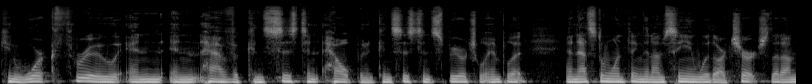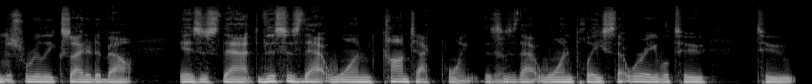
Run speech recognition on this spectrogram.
can work through and and have a consistent help and consistent spiritual input. And that's the one thing that I'm seeing with our church that I'm just really excited about is is that this is that one contact point. This is that one place that we're able to to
